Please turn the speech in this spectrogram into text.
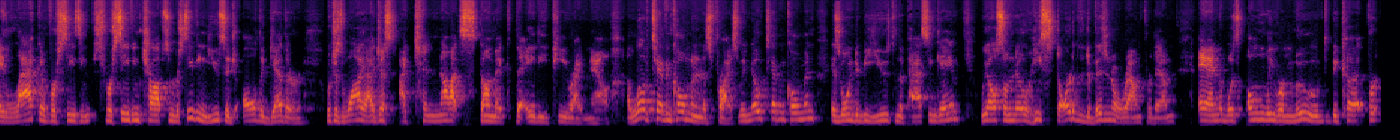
a lack of receiving receiving chops and receiving usage altogether, which is why I just I cannot stomach the ADP right now. I love Tevin Coleman in his price. We know Tevin Coleman is going to be used in the passing game. We also know he started the divisional round for them and was only removed because for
